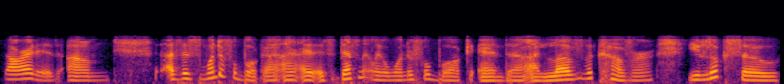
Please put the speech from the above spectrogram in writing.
started, um, uh, this wonderful book, I, I, it's definitely a wonderful book, and uh, I love the cover. You look so,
